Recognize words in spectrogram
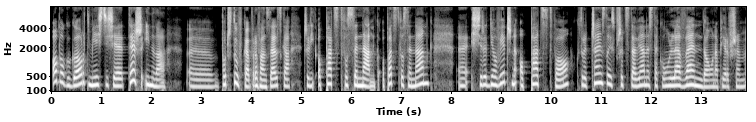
Obok Gord mieści się też inna E, pocztówka prowansalska, czyli opactwo Senang. Opactwo Senang, e, średniowieczne opactwo, które często jest przedstawiane z taką lawendą na pierwszym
